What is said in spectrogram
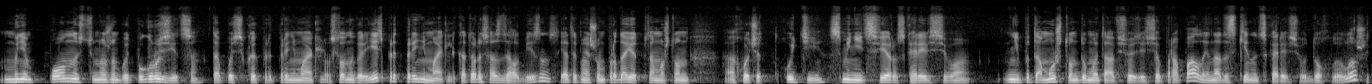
мне полностью нужно будет погрузиться, допустим, как предприниматель. Условно говоря, есть предприниматель, который создал бизнес, я так понимаю, что он продает, потому что он а, хочет уйти, сменить сферу, скорее всего, не потому, что он думает, а все, здесь все пропало, и надо скинуть, скорее всего, дохлую лошадь.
